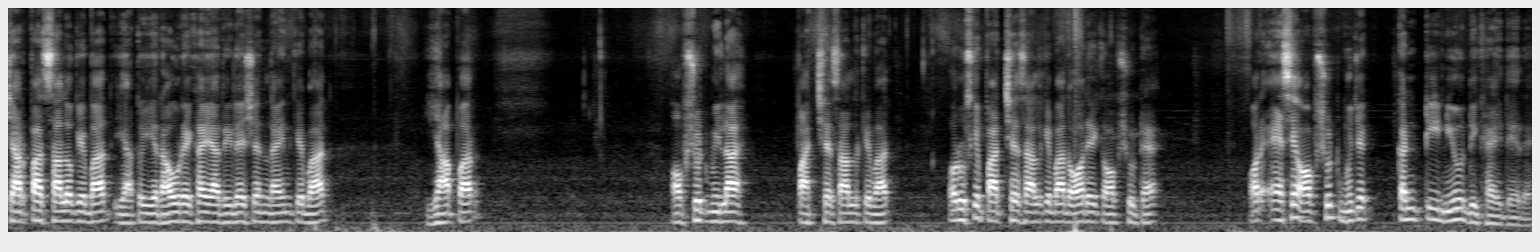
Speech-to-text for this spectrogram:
चार पाँच सालों के बाद, या तो ये राहु रेखा या रिलेशन लाइन के बाद, यहाँ पर ऑफशूट मिला है पाँच छः साल के बाद। और उसके पाँच छः साल के बाद और एक ऑफशूट है। और ऐसे ऑफशूट मुझे कंटिन्यू दिखाई दे रहे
